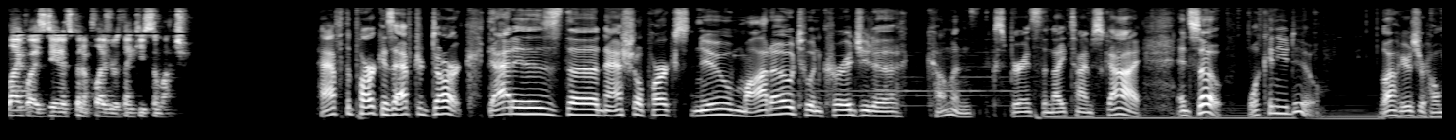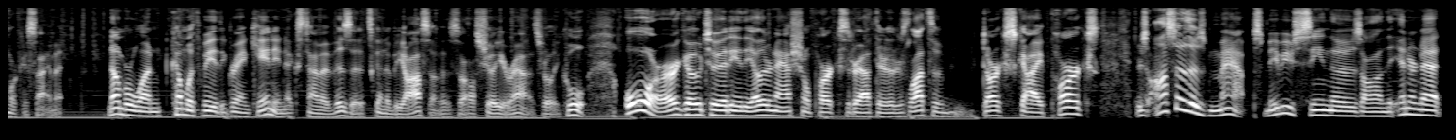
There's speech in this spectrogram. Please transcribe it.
Likewise, Dean. It's been a pleasure. Thank you so much. Half the park is after dark. That is the national park's new motto to encourage you to come and experience the nighttime sky. And so, what can you do? Well, here's your homework assignment. Number one, come with me to the Grand Canyon next time I visit. It's going to be awesome. So I'll show you around. It's really cool. Or go to any of the other national parks that are out there. There's lots of dark sky parks. There's also those maps. Maybe you've seen those on the internet.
